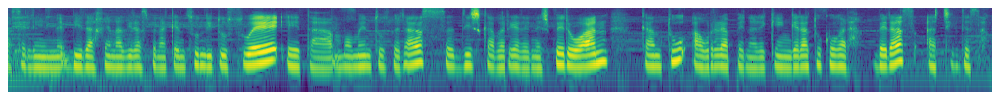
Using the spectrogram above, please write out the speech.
Azelin bidajen adirazpenak entzun dituzue eta momentuz beraz diska berriaren esperoan kantu aurrerapenarekin geratuko gara. Beraz, atxik dezago.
